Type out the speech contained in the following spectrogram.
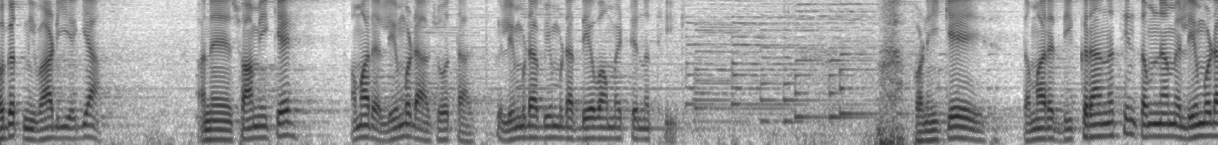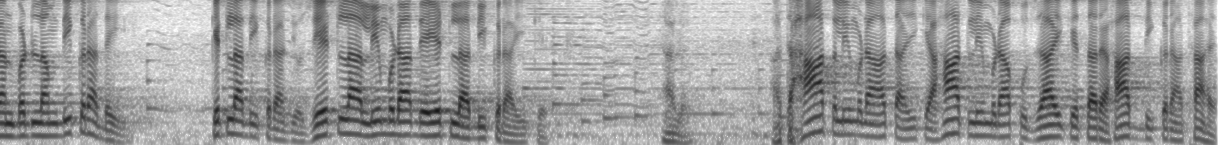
ભગતની વાડીએ ગયા અને સ્વામી કે, અમારે લીમડા જોતા કે લીમડા બીમડા દેવા માટે નથી પણ એ કે તમારે દીકરા નથી ને તમને અમે લીમડાના બદલામાં દીકરા દઈ કેટલા દીકરા દો જેટલા લીમડા દે એટલા દીકરા એ કે. હાલો. હા હાથ લીમડા હતા એ કે હાથ લીમડા આપું, જાય કે તારે હાથ દીકરા થાય.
